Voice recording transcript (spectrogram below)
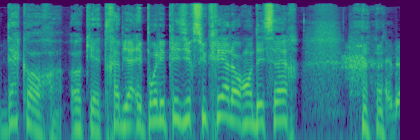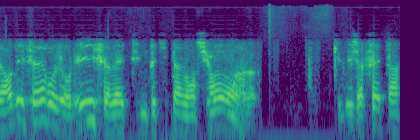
D'accord. Ok, très bien. Et pour les plaisirs sucrés alors en dessert? Eh bien, en dessert, aujourd'hui, ça va être une petite invention euh, qui est déjà faite. hein.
